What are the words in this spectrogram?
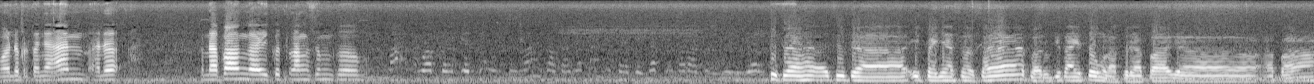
Mau ada pertanyaan? Ada kenapa nggak ikut langsung ke Sudah sudah eventnya selesai, baru kita hitung lah berapa ya apa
